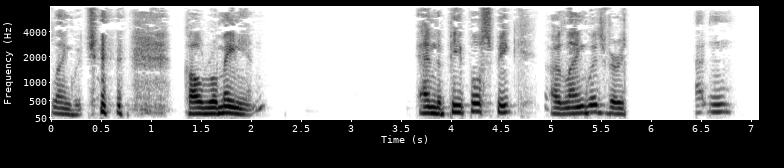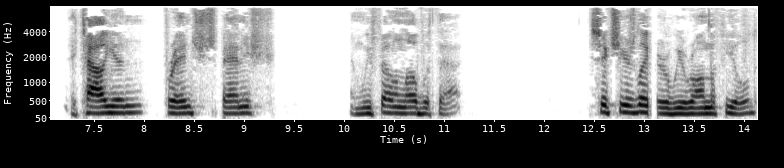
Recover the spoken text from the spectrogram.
language called Romanian. And the people speak a language very Latin, Italian, French, Spanish, and we fell in love with that. Six years later, we were on the field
